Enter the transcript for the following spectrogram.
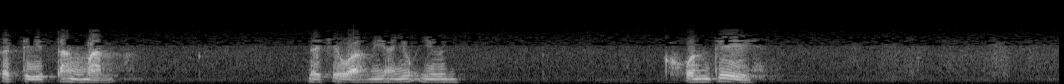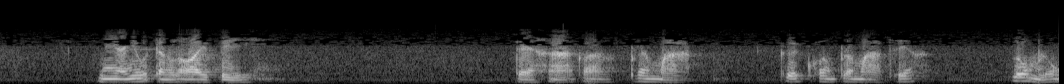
สติตั้งมัน่นได้ชื่อว่ามีอายุยืน คนที่ มีอายุตั้งร้อยปี แต่หากว่าประมาท เกิดความประมาทเสียลุ่มหลง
